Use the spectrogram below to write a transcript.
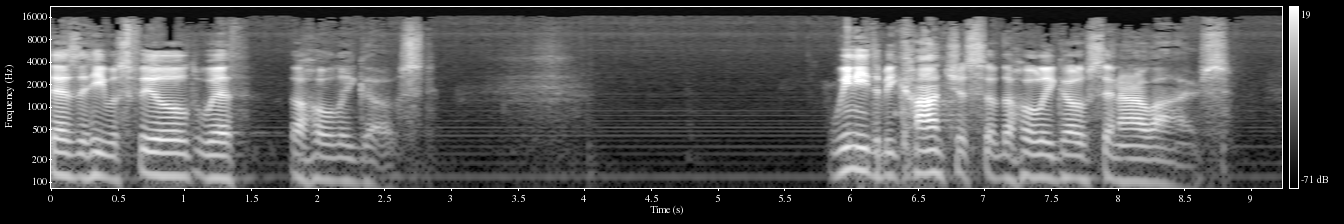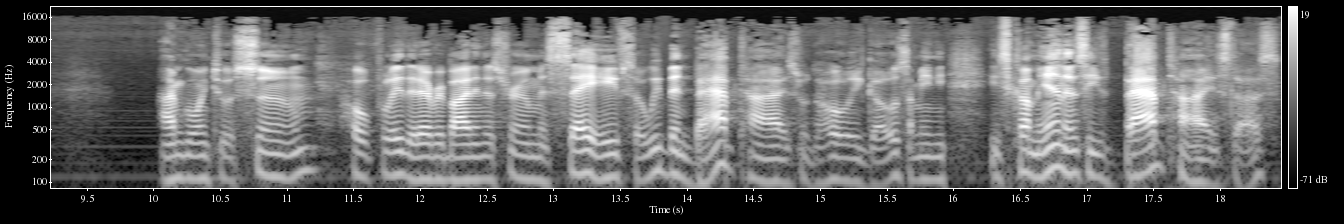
Says that he was filled with the Holy Ghost. We need to be conscious of the Holy Ghost in our lives. I'm going to assume, hopefully, that everybody in this room is saved. So we've been baptized with the Holy Ghost. I mean, He's come in us, He's baptized us.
